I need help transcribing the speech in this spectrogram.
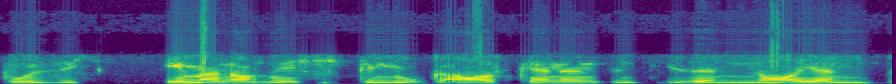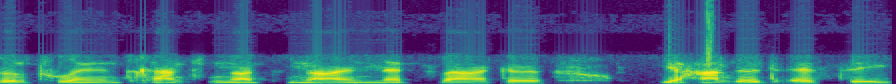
wo sie sich immer noch nicht genug auskennen, sind diese neuen virtuellen transnationalen Netzwerke hier handelt es sich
